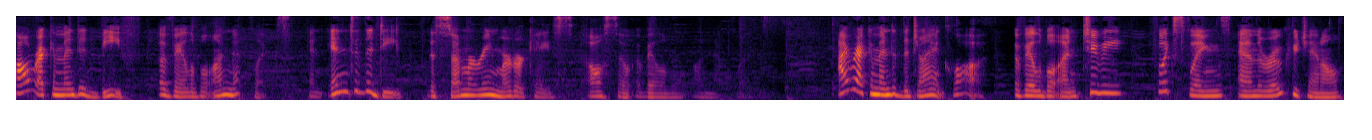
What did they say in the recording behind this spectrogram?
Paul recommended Beef, available on Netflix, and Into the Deep, The Submarine Murder Case, also available on Netflix. I recommended The Giant Claw, available on Tubi, Flix Flings, and the Roku channel,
